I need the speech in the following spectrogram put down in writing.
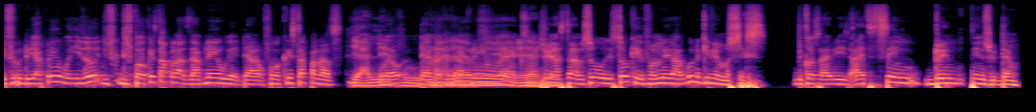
If you- they are playing well, you know, if, if for Crystal Palace they are playing well. They are, for Crystal Palace, Their level. well, they're, their they're level, playing yeah, well. exactly. So you understand? So it's okay for me. I'm going to give him a six because I I've seen doing things with them.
